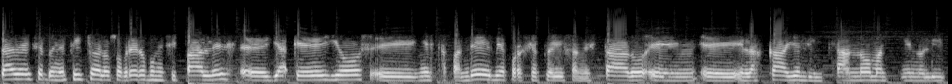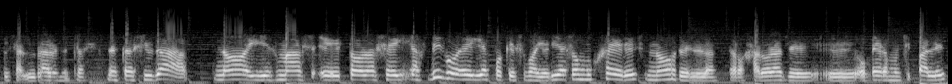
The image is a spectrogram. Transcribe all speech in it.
dar ese beneficio a los obreros municipales, eh, ya que ellos eh, en esta pandemia, por ejemplo, ellos han estado en, en las calles limpiando, manteniendo limpio y saludable nuestra, nuestra ciudad. ¿No? Y es más, eh, todas ellas, digo ellas porque su mayoría son mujeres, ¿no? De las trabajadoras de eh, obreras municipales,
